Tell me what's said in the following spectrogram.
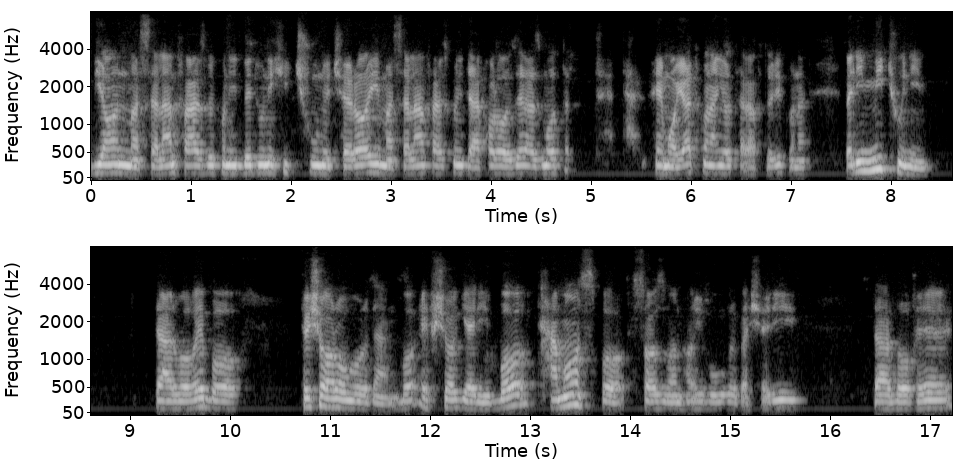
بیان مثلا فرض بکنید بدون هیچ چونه چرایی مثلا فرض کنید در حال حاضر از ما حمایت کنن یا طرفداری کنن. ولی می‌تونیم در واقع با فشار آوردن با افشاگری با تماس با سازمان های حقوق بشری در واقع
